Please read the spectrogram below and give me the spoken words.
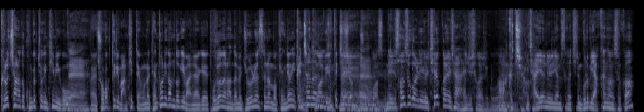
그렇지 않아도 공격적인 팀이고 네. 네, 조각들이 많기 때문에 덴토니 감독이 만약에 도전을 한다면 뉴올리언스는 뭐 굉장히 좀 괜찮은 궁합이 선택지죠. 네, 네. 좋을 것 같습니다. 근데 이제 선수 관리를 체력 관리를 잘 안 해주셔가지고 아, 그쵸. 이 자이언 윌리엄스 같이 좀 무릎이 약한 선수가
